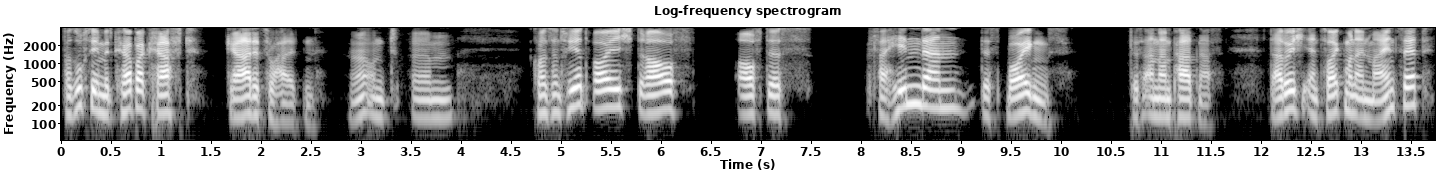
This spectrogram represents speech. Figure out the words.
versucht den mit Körperkraft gerade zu halten. Ja, und ähm, konzentriert euch drauf auf das Verhindern des Beugens des anderen Partners. Dadurch erzeugt man ein Mindset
